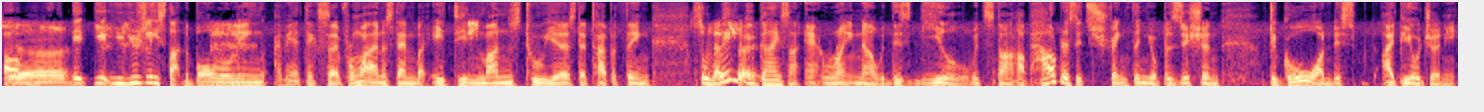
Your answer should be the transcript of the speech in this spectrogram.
Um, sure. Um, it, you, you, usually start the ball rolling. I mean, it takes, uh, from what I understand, about eighteen months, two years, that type of thing. So that's where right. you guys are at right now with this deal with StarHub, how does it strengthen your position to go on this IPO journey?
